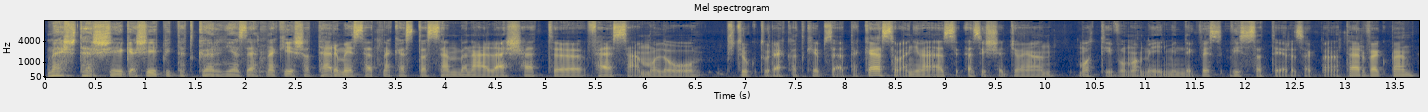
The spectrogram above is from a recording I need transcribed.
mesterséges épített környezetnek és a természetnek ezt a szembenállását felszámoló struktúrákat képzeltek el, szóval nyilván ez, ez is egy olyan motivum, ami így mindig visszatér ezekben a tervekben.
